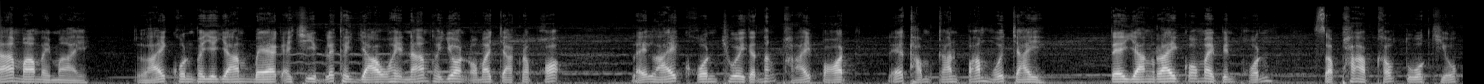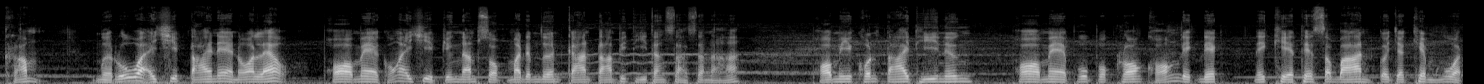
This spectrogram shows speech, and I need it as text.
น้ำมาใหม่ ๆ หลายคนพยายามแบกไอ้ชีพและเขย่าให้น้ำขย้อนออกมาจากกระเพาะ หลายๆ คนช่วยกันทั้งผายปอด และทำการปั๊มหัวใจ แต่อย่างไรก็ไม่เป็นผล สภาพเขาตัวเขียวคล้ำเมื่อรู้ว่าไอชีพตายแน่นอนแล้ว พ่อแม่ของไอชีพจึงนำศพมาดำเนินการตามพิธีทางศาสนา พอมีคนตายทีหนึ่งพ่อแม่ผู้ปกครองของเด็กๆ ในเขตเทศบาลก็จะเข้มงวด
